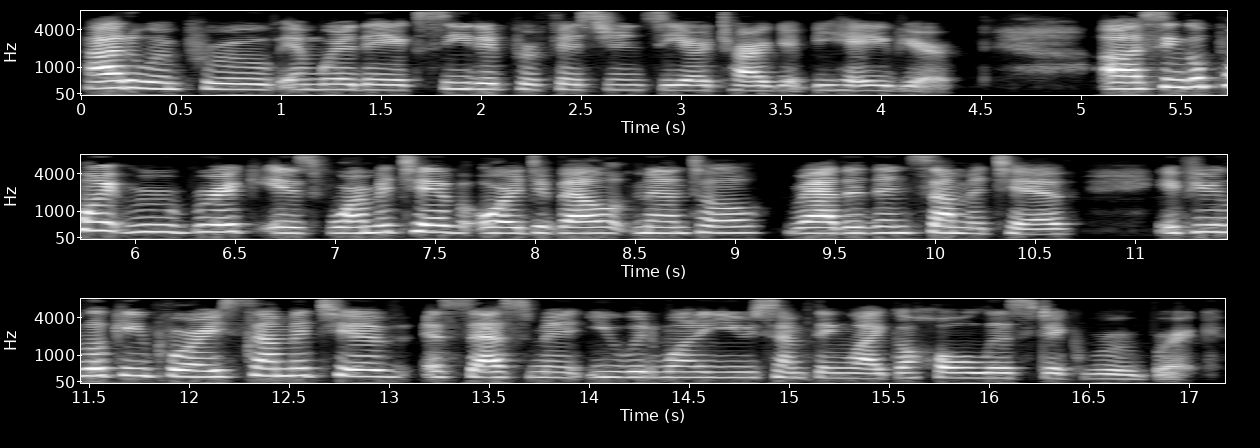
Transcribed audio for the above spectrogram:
how to improve and where they exceeded proficiency or target behavior. A single point rubric is formative or developmental rather than summative. If you're looking for a summative assessment, you would want to use something like a holistic rubric.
